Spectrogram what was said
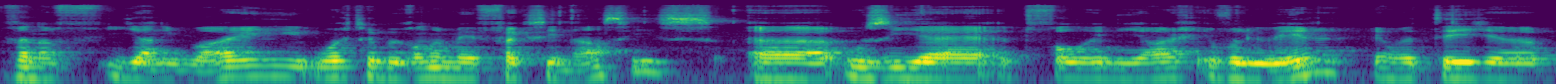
Vanaf januari wordt er begonnen met vaccinaties. Uh, hoe zie jij het volgende jaar evolueren? Gaan we tegen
